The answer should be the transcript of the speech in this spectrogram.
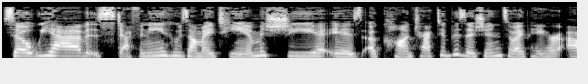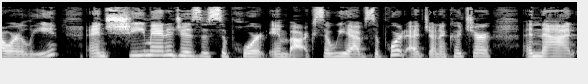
So we have Stephanie, who's on my team. She is a contracted position, so I pay her hourly, and she manages the support inbox. So we have support at Jenna Kutcher, and that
